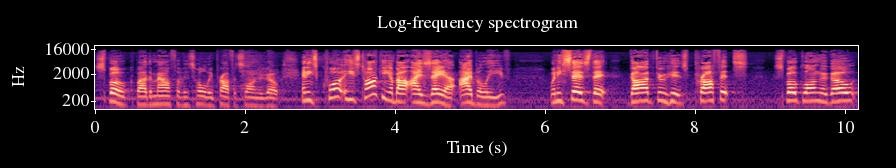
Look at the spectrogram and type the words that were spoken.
spoke by the mouth of his holy prophets long ago. And he's quote, he's talking about Isaiah, I believe, when he says that God through his prophets spoke long ago.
